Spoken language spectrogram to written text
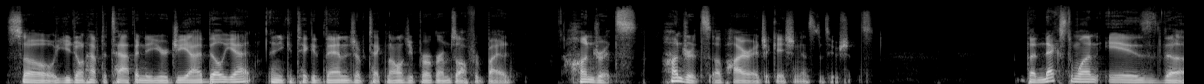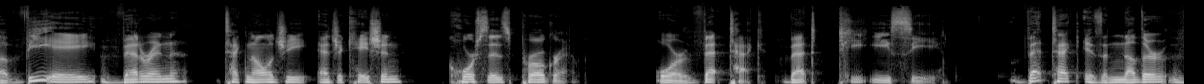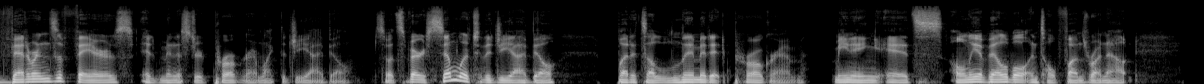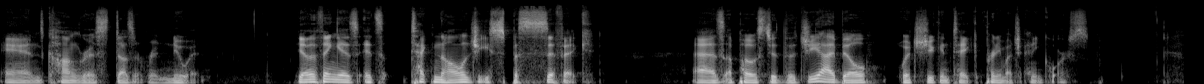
So you don't have to tap into your GI Bill yet, and you can take advantage of technology programs offered by hundreds, hundreds of higher education institutions. The next one is the VA Veteran Technology Education Courses Program, or VETTEC, VET TEC. VETTEC is another Veterans Affairs administered program like the GI Bill. So it's very similar to the GI Bill, but it's a limited program, meaning it's only available until funds run out and Congress doesn't renew it. The other thing is it's technology specific as opposed to the GI Bill, which you can take pretty much any course.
